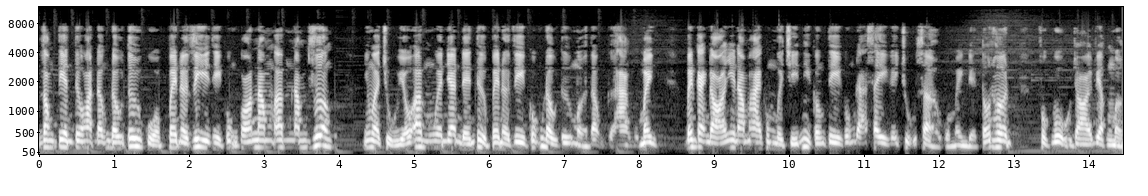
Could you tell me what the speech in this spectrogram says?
dòng tiền từ hoạt động đầu tư của PNG thì cũng có năm âm năm dương nhưng mà chủ yếu âm nguyên nhân đến từ PNG cũng đầu tư mở rộng cửa hàng của mình. Bên cạnh đó như năm 2019 thì công ty cũng đã xây cái trụ sở của mình để tốt hơn, phục vụ cho cái việc mở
